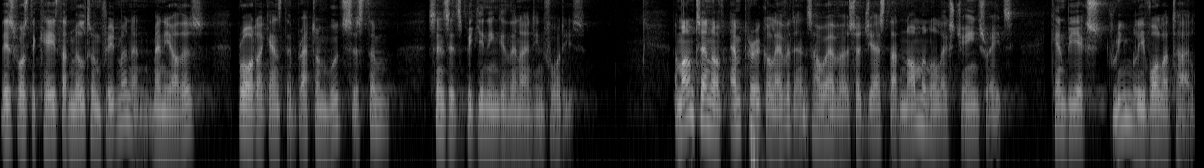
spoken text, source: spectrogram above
This was the case that Milton Friedman and many others brought against the Bretton Woods system since its beginning in the 1940s. A mountain of empirical evidence, however, suggests that nominal exchange rates can be extremely volatile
